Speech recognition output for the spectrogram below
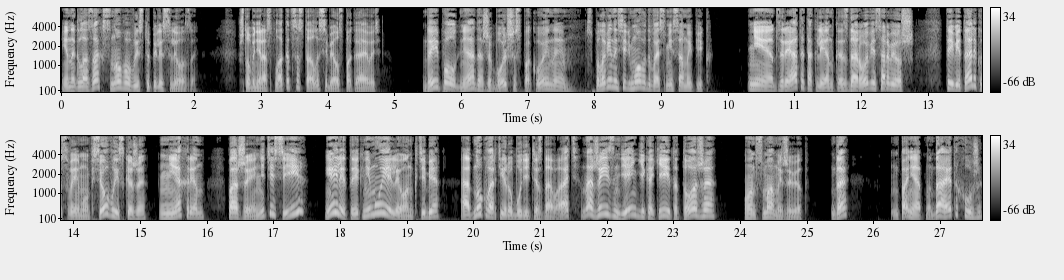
и на глазах снова выступили слезы. Чтобы не расплакаться, стала себя успокаивать. Да и полдня, даже больше, спокойные. С половины седьмого до восьми самый пик. «Нет, зря ты так, Ленка, здоровье сорвешь. Ты Виталику своему все выскажи. Не хрен. Поженитесь и... Или ты к нему, или он к тебе. Одну квартиру будете сдавать, на жизнь деньги какие-то тоже. Он с мамой живет. Да? Понятно, да, это хуже.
